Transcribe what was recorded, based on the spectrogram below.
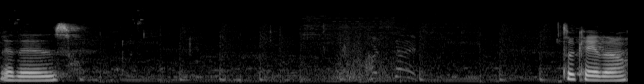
It is. It's okay though.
